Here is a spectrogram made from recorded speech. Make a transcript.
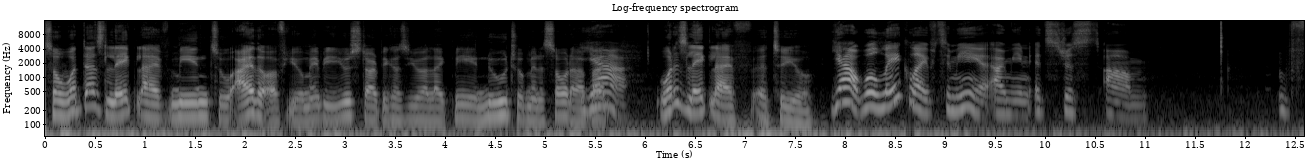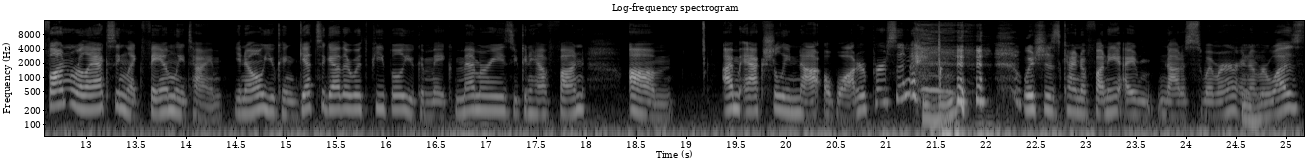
So what does lake life mean to either of you? Maybe you start because you are like me, new to Minnesota. But Yeah. what is lake life uh, to you? Yeah, well, lake life to me, I mean, it's just um, fun, relaxing, like family time. You know, you can get together with people, you can make memories, you can have fun. Um, I'm actually not a water person, which is kind of funny. I'm not a swimmer, I never was.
